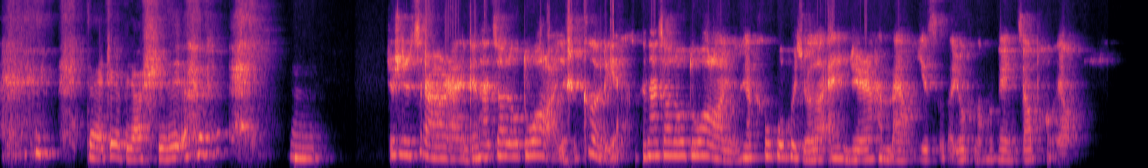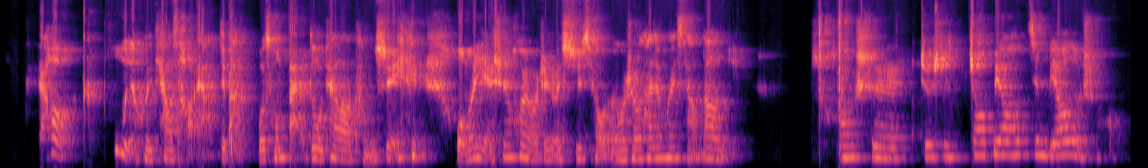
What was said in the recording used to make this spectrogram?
对，这个比较实际。嗯，就是自然而然，你跟他交流多了，也是个例。跟他交流多了，有些客户会觉得，哎，你这人还蛮有意思的，有可能会跟你交朋友。然后客户也会跳槽呀，对吧？我从百度跳到腾讯，我们也是会有这个需求的。有时候他就会想到你。然后是就是招标竞标的时候，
